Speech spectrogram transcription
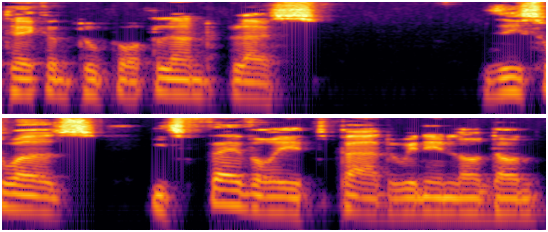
taken to Portland Place. This was his favorite pad within London.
